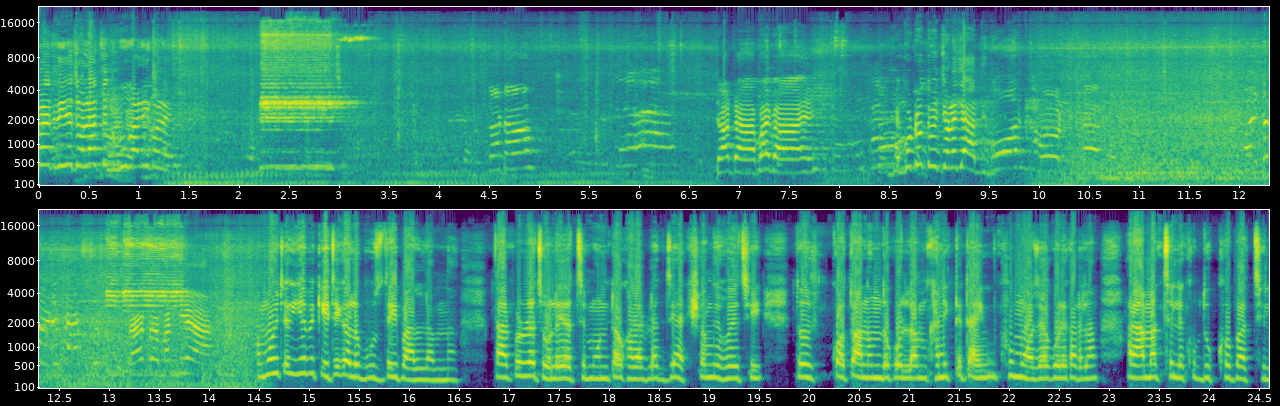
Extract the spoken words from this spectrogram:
করে দিদি চলে যাচ্ছে ঘু গাড়ি করে। Tata. Tata bye bye. Guddu তুই চলে যা। টাটা মান্নিয়া সময়টা কীভাবে কেটে গেল বুঝতেই পারলাম না। তারপর ওরা চলে যাচ্ছে, মনটাও খারাপ লাগছে, একসঙ্গে হয়েছি। তো কত আনন্দ করলাম, খানিকটা টাইম খুব মজা করে কাটালাম। আর আমার ছেলে খুব দুঃখ পাচ্ছিল।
